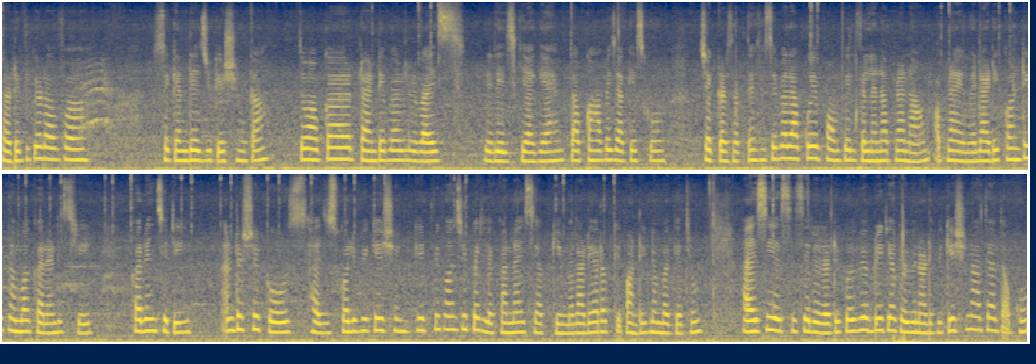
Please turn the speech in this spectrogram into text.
certificate of secondary education का। तो आपका टाइम टेबल रिवाइज रिलीज़ किया गया है। तो आप कहाँ पे जाके इसको चेक कर सकते हैं। सबसे पहले आपको ये फॉर्म फिल कर लेना अपना नाम, अपना email ID contact number current state current city interested course has qualification kit भी कौन सी पे क्लिक करना है इससे आपकी ईमेल आईडी और आपके कॉन्टेक्ट नंबर के through I C S C से रिलेटेड कोई भी अपडेट या कोई भी नोटिफिकेशन आता है तो आपको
